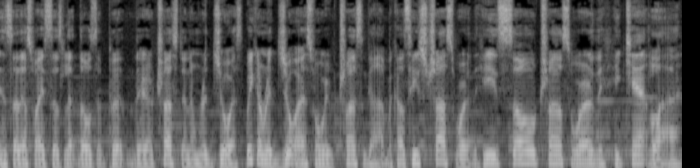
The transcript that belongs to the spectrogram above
And so that's why he says, let those that put their trust in him rejoice. We can rejoice when we trust God because he's trustworthy. He's so trustworthy, he can't lie.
